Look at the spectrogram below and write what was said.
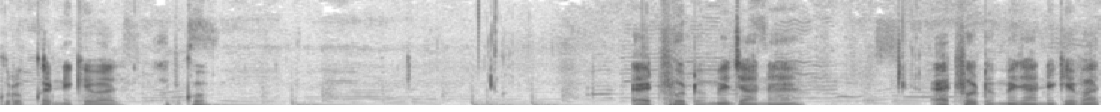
ग्रुप करने के बाद आपको एड फ़ोटो में जाना है। एड फ़ोटो में जाने के बाद,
